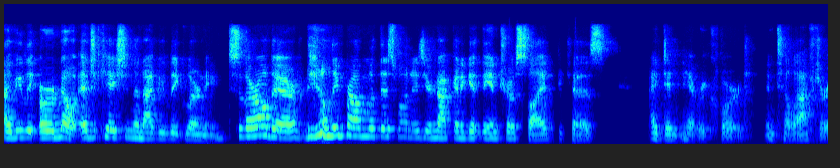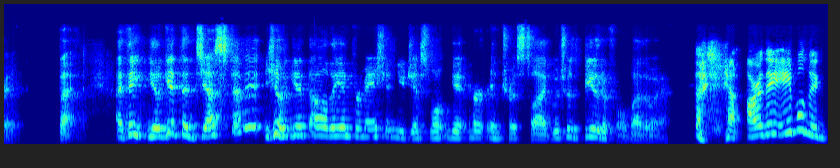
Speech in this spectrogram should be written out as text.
IV League, or no, education then IV League learning. So they're all there. The only problem with this one is you're not going to get the intro slide because I didn't hit record until after it. But I think you'll get the gist of it. You'll get all the information. You just won't get her intro slide, which was beautiful, by the way. yeah, Are they able to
